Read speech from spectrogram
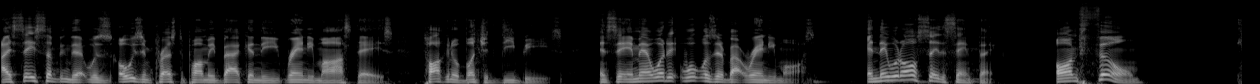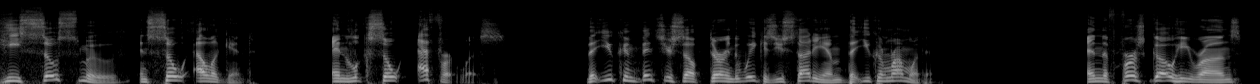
I say something that was always impressed upon me back in the Randy Moss days, talking to a bunch of DBs and saying, "Man, what what was it about Randy Moss?" And they would all say the same thing. On film, he's so smooth and so elegant and looks so effortless that you convince yourself during the week as you study him that you can run with him. And the first go he runs,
